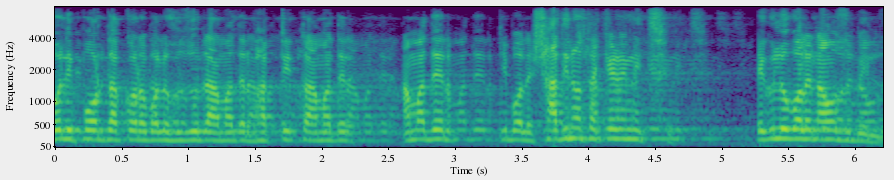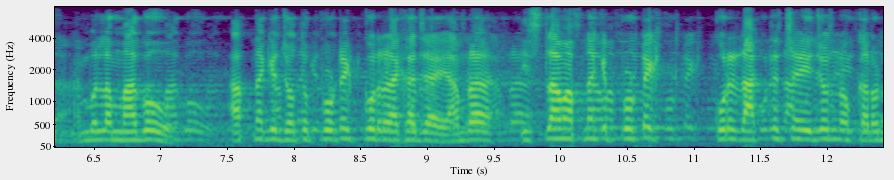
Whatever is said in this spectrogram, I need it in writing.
বলি পর্দা করো বলে, হুজুররা আমাদের ভাতৃত্ব, আমাদের আমাদের, কি বলে, স্বাধীনতা কেড়ে নিচ্ছে। এগুলো বলে, নাউজুবিল্লাহ। আমি বললাম, মাগো, আপনাকে যত প্রোটেক্ট করে রাখা যায়, আমরা ইসলাম আপনাকে প্রোটেক্ট করে রাখতে চাই এই জন্য কারণ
